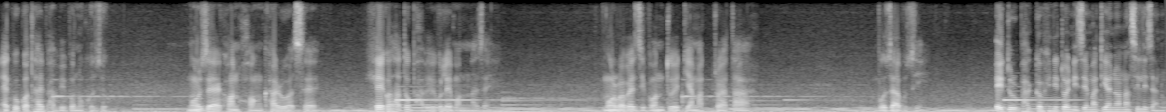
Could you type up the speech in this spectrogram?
একো কথাই ভাবিব নোখোজোঁ। মোৰ যে এখন সংসাৰো আছে সেই কথাটো ভাবিবলৈ মন নাযায়। মোৰ বাবে জীৱনটো এতিয়া মাত্ৰ এটা বুজাবুজি। এই দুৰ্ভাগ্যখিনি তই নিজে মাতি অনা নাছিলি জানো?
